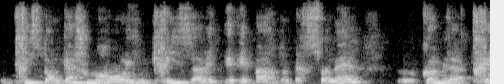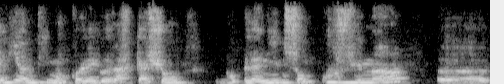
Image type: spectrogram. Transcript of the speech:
une crise d'engagement, une crise avec des départs de personnel. Euh, comme l'a très bien dit mon collègue d'Arcachon, nos plannings sont coups humains. Euh,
